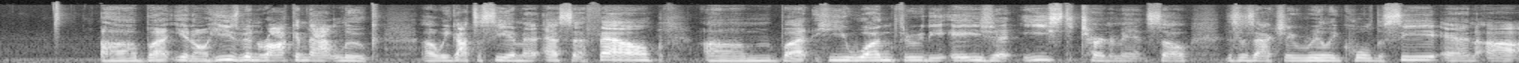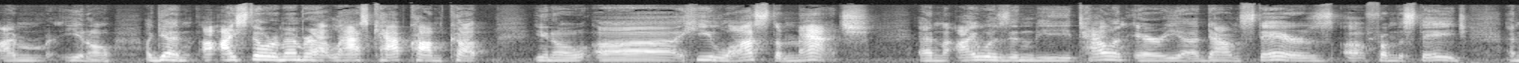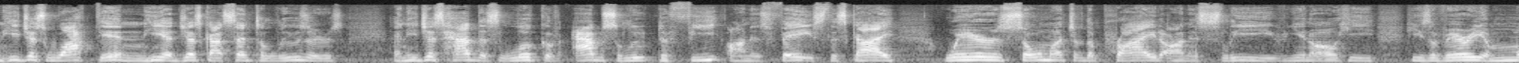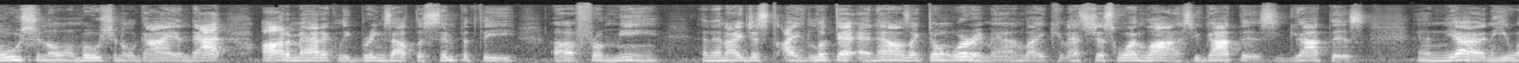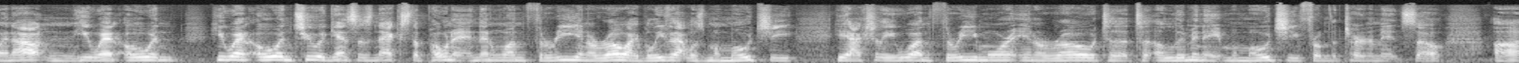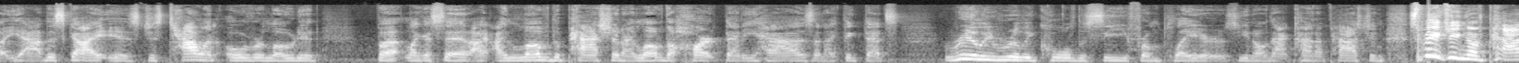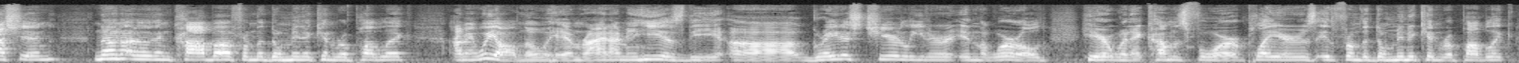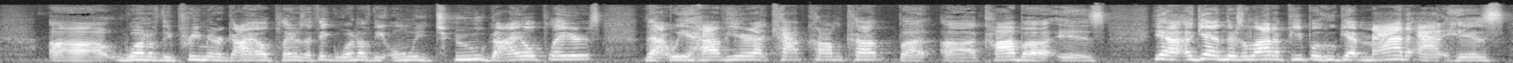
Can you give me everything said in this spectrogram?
but you know he's been rocking that Luke. we got to see him at SFL. Um, but he won through the Asia East tournament, so this is actually really cool to see. And uh, I'm, you know, again, I, I, still remember at last Capcom Cup, you know, uh, he lost a match, and I was in the talent area downstairs uh, from the stage, and he just walked in. He had just got sent to losers, and he just had this look of absolute defeat on his face. This guy wears so much of the pride on his sleeve. You know, he he's a very emotional, emotional guy, and that automatically brings out the sympathy uh, from me. And then I just I looked at and now I was like, don't worry, man. Like that's just one loss. You got this. You got this. And yeah, and he went out and he went 0 and he went 0 and 2 against his next opponent and then won 3 in a row. I believe that was Momochi. He actually won 3 more in a row to to eliminate Momochi from the tournament. So uh, yeah, this guy is just talent overloaded. But like I said, I, I love the passion. I love the heart that he has. And I think that's really, really cool to see from players, you know, that kind of passion. Speaking of passion, none other than Caba from the Dominican Republic. I mean, we all know him, right? I mean, he is the uh, greatest cheerleader in the world here when it comes for players from the Dominican Republic uh, one of the premier Guile players. I think one of the only two Guile players that we have here at Capcom Cup. But uh, Caba is, yeah, again, there's a lot of people who get mad at his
